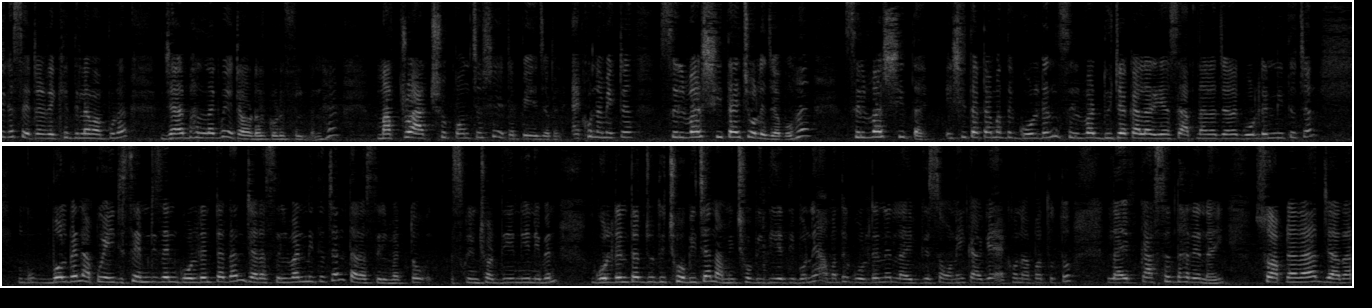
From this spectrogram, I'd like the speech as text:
ঠিক আছে, এটা রেখে দিলাম আপুরা। যার ভালো লাগবে এটা অর্ডার করে ফেলবেন হ্যাঁ? মাত্র আটশো পঞ্চাশে এটা পেয়ে যাবেন। এখন আমি একটা সিলভার সীতায় চলে যাব হ্যাঁ? সিলভার সীতায়। এই সীতাটা আমাদের গোল্ডেন সিলভার দুইটা কালারই আছে। আপনারা যারা গোল্ডেন নিতে চান বলবেন, আপু, এই সেম ডিজাইন গোল্ডেনটা দেন, যারা সিলভার নিতে চান, তারা সিলভার তো স্ক্রিনশট দিয়ে নিয়ে নেবেন। গোল্ডেনটার যদি ছবি চান, আমি ছবি দিয়ে দিব না। আমাদের গোল্ডেনের লাইভ গেছে অনেক আগে, এখন আপাতত লাইভ কাছের ধারে নাই। সো আপনারা যারা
